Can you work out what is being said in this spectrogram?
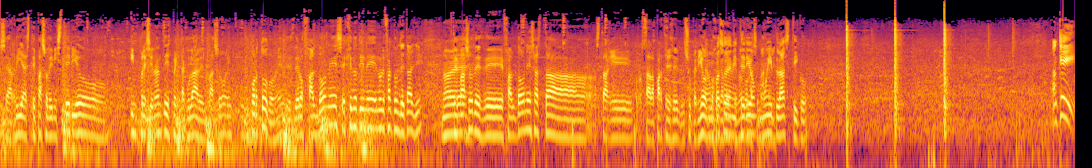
Se arría este paso de misterio impresionante y espectacular el paso en- por todo, ¿eh? desde los faldones, es que no tiene, no le falta un detalle. No este es- paso desde faldones hasta hasta que hasta la parte superior. un paso de misterio muy plástico. ¡Anqui!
